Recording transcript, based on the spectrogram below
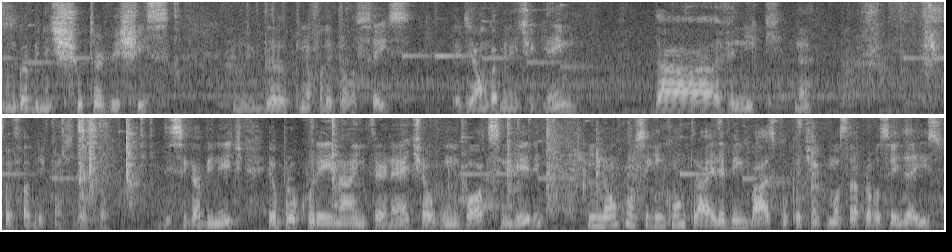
um gabinete Shooter VX, da, que eu falei pra vocês. Ele é um gabinete game da Venic, né? Foi fabricante dessa, desse gabinete. Eu procurei na internet algum unboxing dele e não consegui encontrar. Ele é bem básico, o que eu tinha que mostrar pra vocês é isso.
